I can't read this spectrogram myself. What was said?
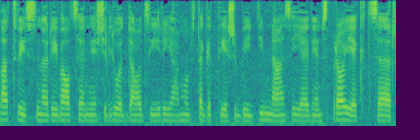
Latvijas un arī valcēnieši ir ļoti daudz īrijā. Mums tagad tieši bija ģimnāzijai viens projekts ar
